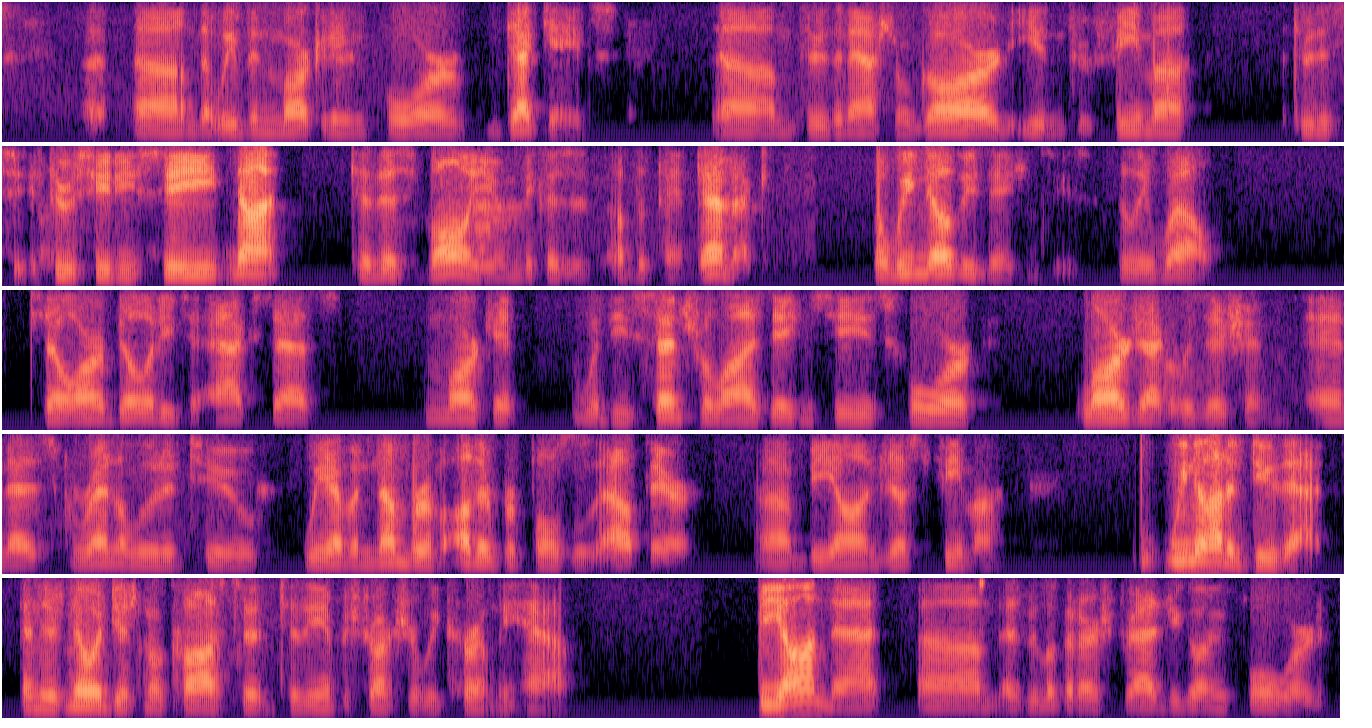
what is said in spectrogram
um, that we've been marketing for decades um, through the National Guard, even through FEMA, through the through CDC, not to this volume because of the pandemic. But we know these agencies really well. So our ability to access market with these centralized agencies for large acquisition, and as Gren alluded to, we have a number of other proposals out there uh, beyond just FEMA. We know how to do that, and there's no additional cost to, to the infrastructure we currently have. Beyond that, um, as we look at our strategy going forward,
